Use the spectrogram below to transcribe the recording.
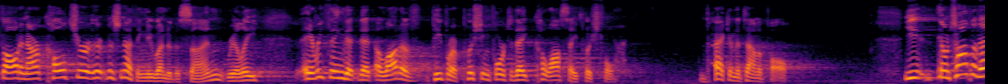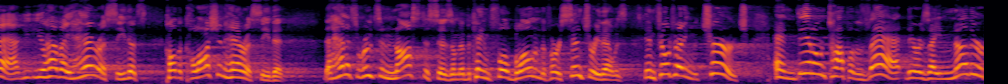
thought in our culture. There, there's nothing new under the sun, really. Everything that, that a lot of people are pushing for today, Colossae pushed for back in the time of Paul. You, on top of that, you, you have a heresy that's called the Colossian heresy that, that had its roots in Gnosticism that became full blown in the first century that was infiltrating the church. And then on top of that, there is another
